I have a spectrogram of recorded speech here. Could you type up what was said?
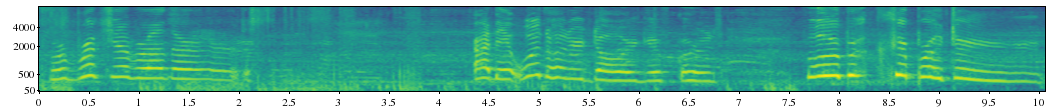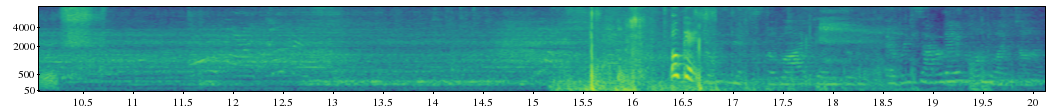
for Brookshire Brothers. And a $100 gift card for Brookshire Brothers. Okay, The live games released every Saturday on Lifetime.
